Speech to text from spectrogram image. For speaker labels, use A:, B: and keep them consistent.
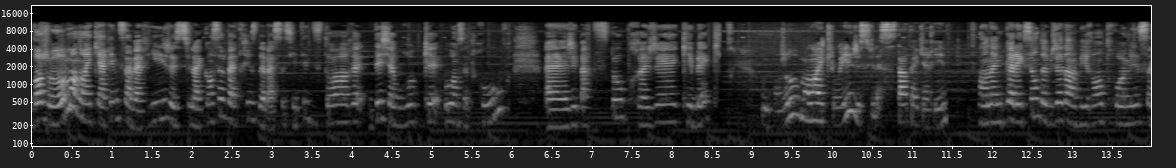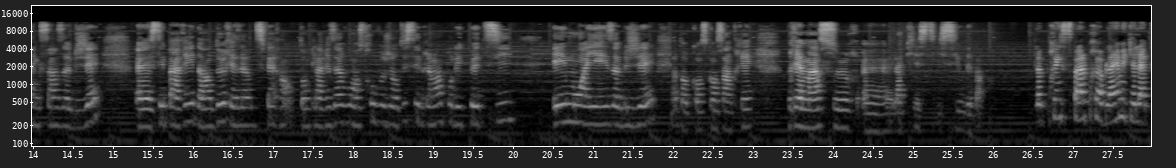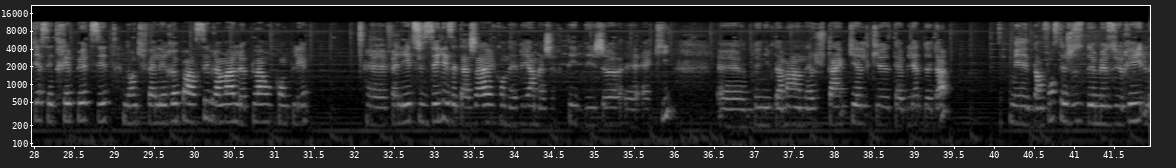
A: Bonjour, mon nom est Karine Savary, je suis la conservatrice de la Société d'histoire des Sherbrooke où on se trouve. Euh, J'ai participé au projet Québec.
B: Bonjour, mon nom est Chloé, je suis l'assistante à Karine.
A: On a une collection d'objets d'environ 3500 objets euh, séparés dans deux réserves différentes. Donc la réserve où on se trouve aujourd'hui, c'est vraiment pour les petits et moyens objets. Donc on se concentrait vraiment sur euh, la pièce ici au départ.
B: Le principal problème est que la pièce est très petite, donc il fallait repenser vraiment le plan au complet. Euh, il fallait utiliser les étagères qu'on avait en majorité déjà euh, acquis, euh, bien évidemment en ajoutant quelques tablettes dedans. Mais dans le fond, c'était juste de mesurer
